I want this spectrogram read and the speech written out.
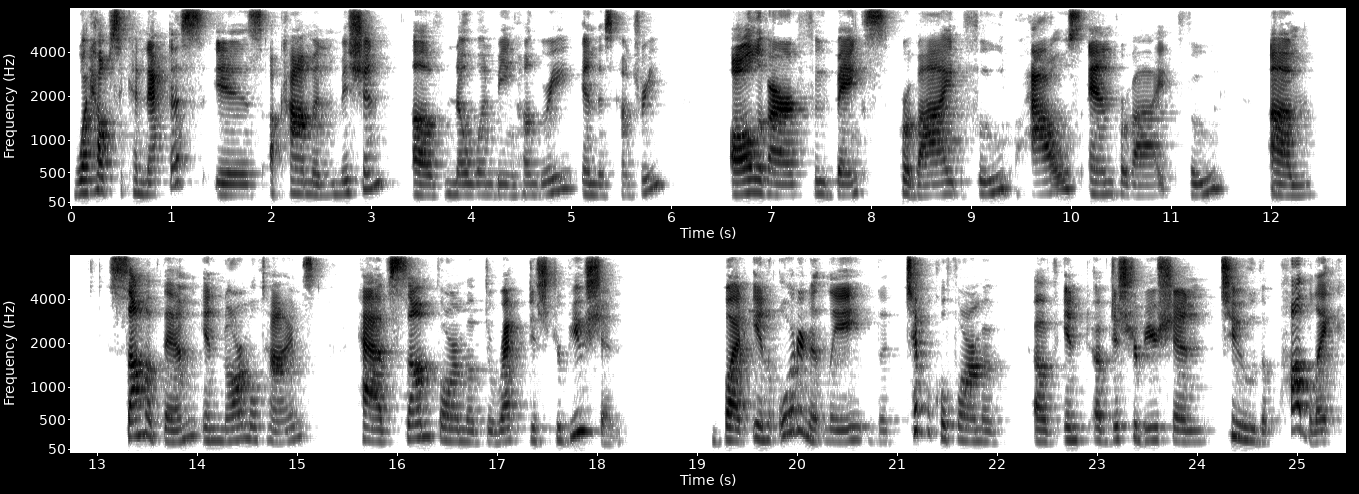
What helps to connect us is a common mission of no one being hungry in this country. All of our food banks provide food, house and provide food. Um, some of them in normal times have some form of direct distribution, but inordinately, the typical form of of, in, of distribution to the public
